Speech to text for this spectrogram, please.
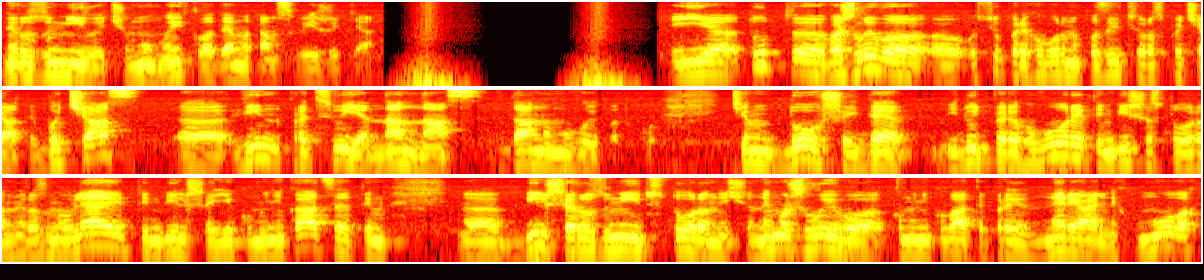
не розуміли, чому ми кладемо там своє життя. І е, тут важливо ось цю переговорну позицію розпочати, бо час він працює на нас в даному випадку. Чим довше йде йдуть переговори, тим більше сторони розмовляють, тим більше є комунікація, тим е, більше розуміють сторони, що неможливо комунікувати при нереальних умовах.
